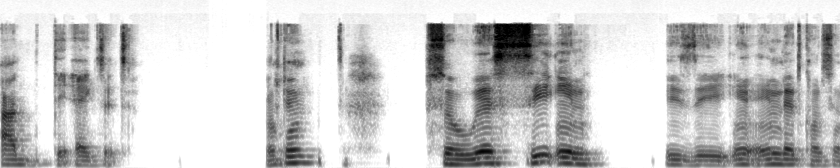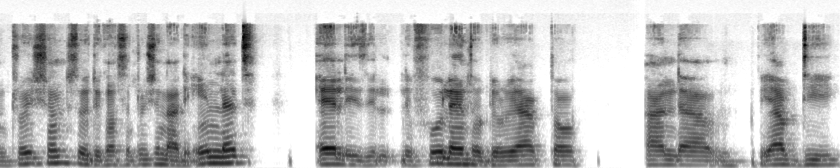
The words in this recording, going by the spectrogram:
at the exit. Okay, so we're seeing is the inlet concentration. So the concentration at the inlet, L is the, the full length of the reactor, and um, we have D,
